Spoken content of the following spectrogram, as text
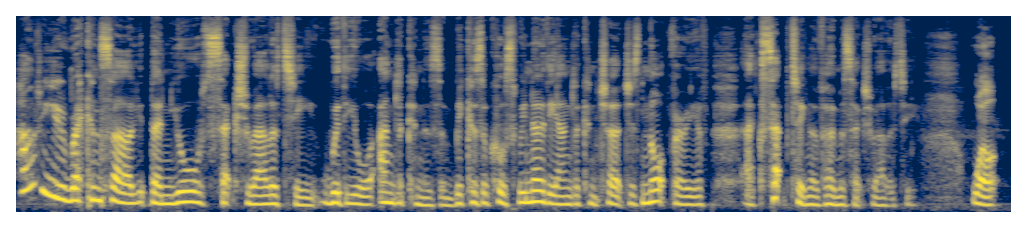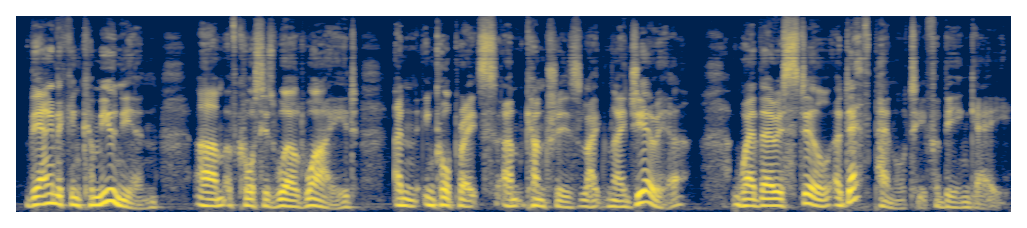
How do you reconcile then your sexuality with your Anglicanism? Because, of course, we know the Anglican Church is not very accepting of homosexuality. Well, the Anglican Communion, um, of course, is worldwide and incorporates um, countries like Nigeria, where there is still a death penalty for being gay.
